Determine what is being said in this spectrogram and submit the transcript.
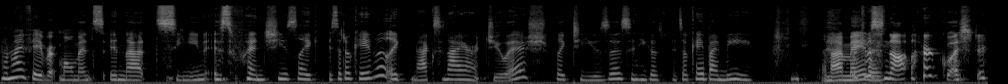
One of my favorite moments in that scene is when she's like, "Is it okay that like Max and I aren't Jewish, like to use this?" And he goes, "It's okay by me." And I Which made was it. not her question,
